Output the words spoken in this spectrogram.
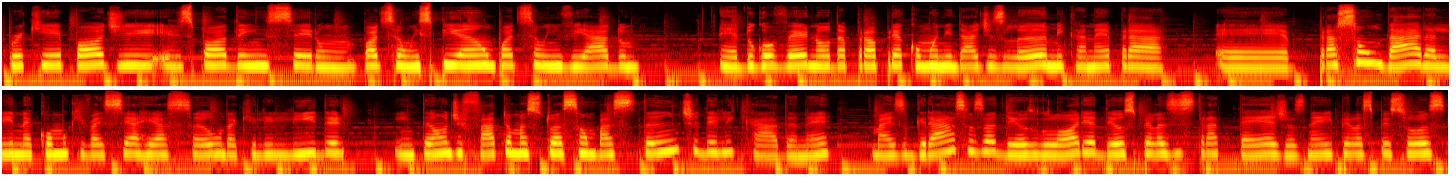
Porque pode, eles podem ser um, pode ser um espião, pode ser um enviado é, do governo ou da própria comunidade islâmica, né, para é, para sondar ali, né, como que vai ser a reação daquele líder. Então, de fato, é uma situação bastante delicada, né? Mas graças a Deus, glória a Deus pelas estratégias, né, e pelas pessoas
